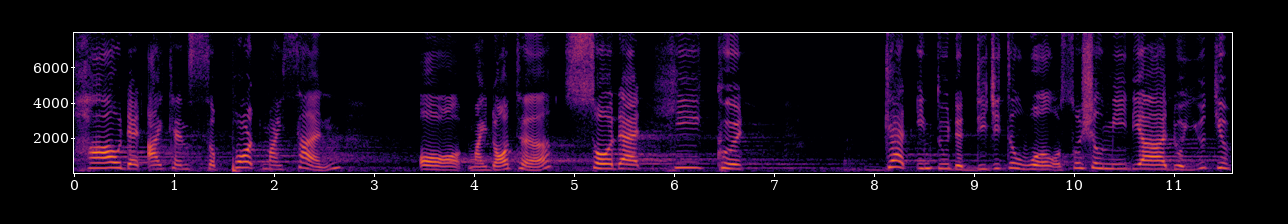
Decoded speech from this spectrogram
how that I can support my son or my daughter so that he could get into the digital world or social media, do a YouTube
